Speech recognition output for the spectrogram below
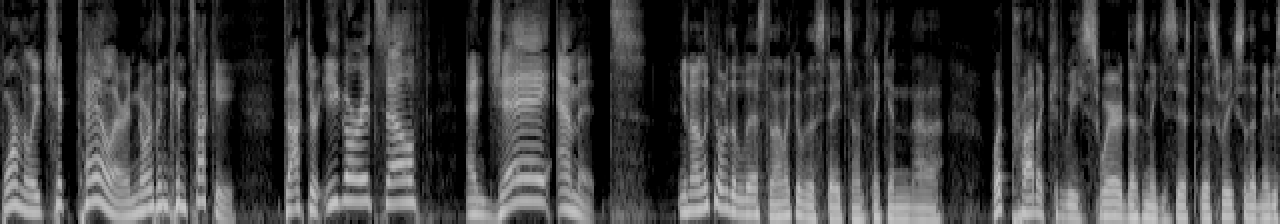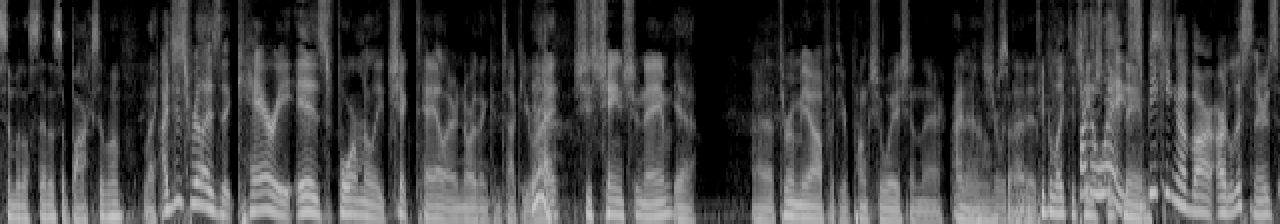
formerly Chick Taylor in Northern Kentucky, Dr. Igor itself, and Jay Emmett. You know, I look over the list and I look over the states and I'm thinking, uh, what product could we swear doesn't exist this week so that maybe someone will send us a box of them? Like, I just realized that Carrie is formerly Chick Taylor in Northern Kentucky, right? Yeah. She's changed her name. yeah, Uh, that threw me off with your punctuation there. I know. Not I'm sure what sorry. that is. People like to change. By change the way, nicknames. speaking of our, our listeners,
